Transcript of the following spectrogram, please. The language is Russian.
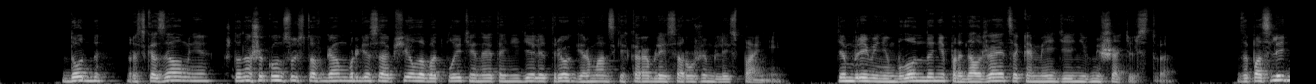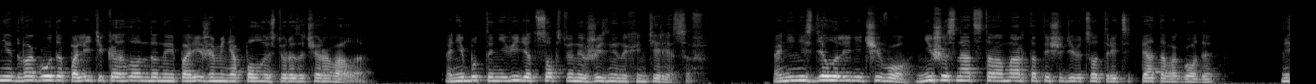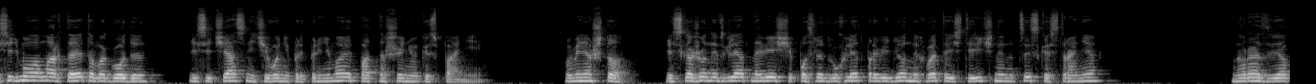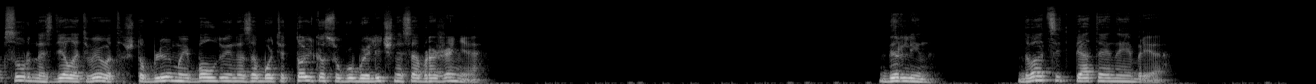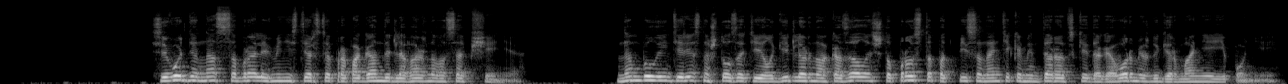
Додд рассказал мне, что наше консульство в Гамбурге сообщило об отплытии на этой неделе трех германских кораблей с оружием для Испании. Тем временем в Лондоне продолжается комедия невмешательства. За последние два года политика Лондона и Парижа меня полностью разочаровала. Они будто не видят собственных жизненных интересов. Они не сделали ничего ни 16 марта 1935 года, ни 7 марта этого года и сейчас ничего не предпринимают по отношению к Испании. У меня что, искаженный взгляд на вещи после двух лет, проведенных в этой истеричной нацистской стране? Но разве абсурдно сделать вывод, что Блюма и Болдуина заботит только сугубо личное соображение? Берлин. 25 ноября. Сегодня нас собрали в Министерстве пропаганды для важного сообщения. Нам было интересно, что затеял Гитлер, но оказалось, что просто подписан антикоминтеровский договор между Германией и Японией.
